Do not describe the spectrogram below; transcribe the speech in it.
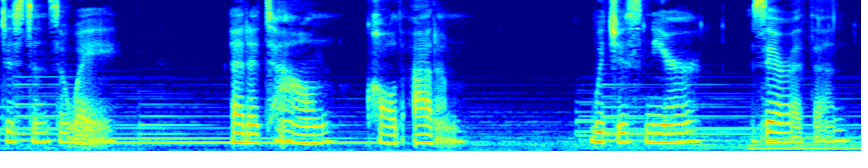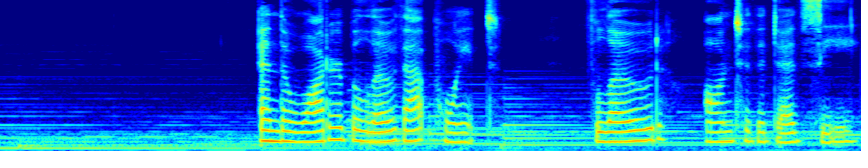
distance away at a town called Adam, which is near Zarethan and the water below that point flowed onto the Dead Sea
